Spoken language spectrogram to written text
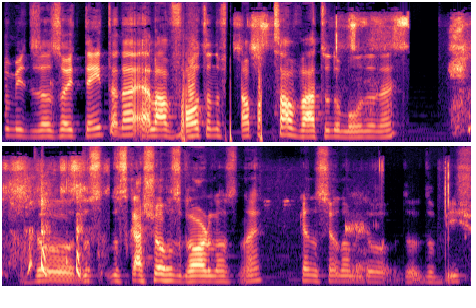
filme dos anos 80, né? Ela volta no final pra salvar todo mundo, né? Do- dos, dos cachorros Gorgons, né? Que eu não sei o nome do, do, do bicho.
